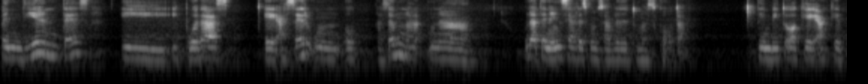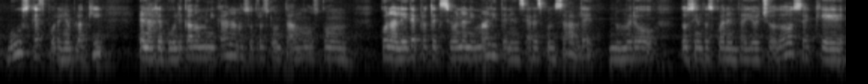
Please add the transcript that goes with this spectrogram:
pendientes y, puedas eh, hacer, un, hacer una, una, una, tenencia responsable de tu mascota. Te invito a que, a que busques, por ejemplo, aquí en la República Dominicana nosotros contamos con con la Ley de Protección Animal y Tenencia Responsable número 248.12 que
